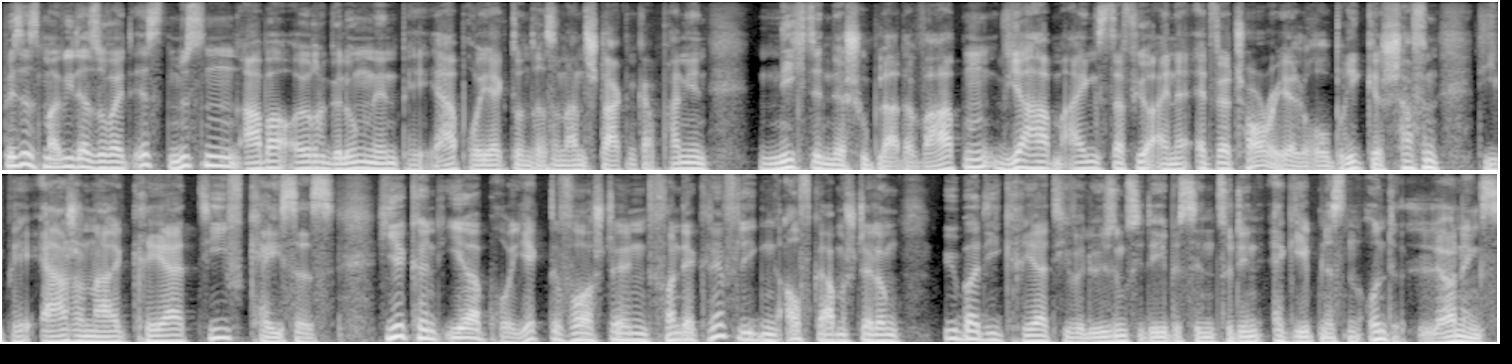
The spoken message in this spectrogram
Bis es mal wieder soweit ist, müssen aber eure gelungenen PR-Projekte und resonanzstarken Kampagnen nicht in der Schublade warten. Wir haben eigens dafür eine Advertorial-Rubrik geschaffen, die PR-Journal Kreativ Cases. Hier könnt ihr Projekte vorstellen, von der kniffligen Aufgabenstellung über die kreative Lösungsidee bis hin zu den Ergebnissen und Learnings.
